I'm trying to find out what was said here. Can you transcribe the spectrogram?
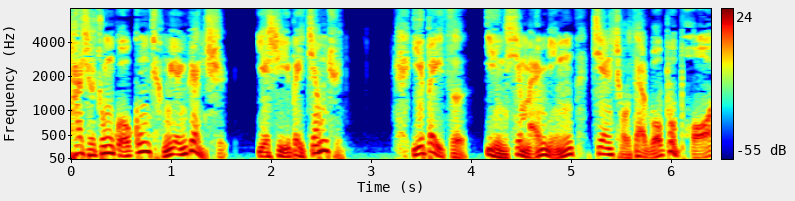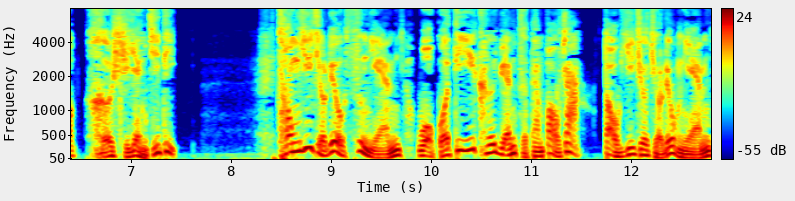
他是中国工程院院士，也是一位将军，一辈子隐姓埋名，坚守在罗布泊核实验基地。从1964年我国第一颗原子弹爆炸到1996年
